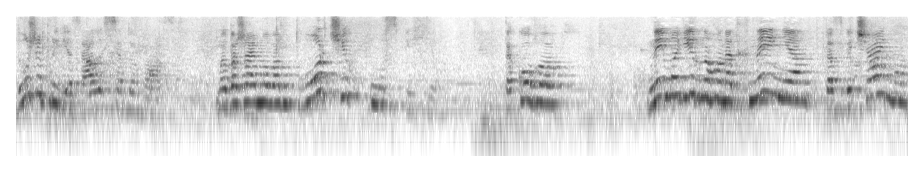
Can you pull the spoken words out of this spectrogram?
дуже прив'язалися до вас. Ми бажаємо вам творчих успіхів, такого неймовірного натхнення та, звичайно,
